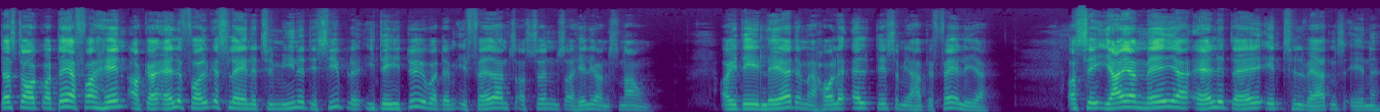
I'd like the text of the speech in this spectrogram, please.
Der står, går derfor hen og gør alle folkeslagene til mine disciple, i det I døber dem i faderens og søndens og helligåndens navn. Og i det I lærer dem at holde alt det, som jeg har befalet jer. Og se, jeg er med jer alle dage ind til verdens ende.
